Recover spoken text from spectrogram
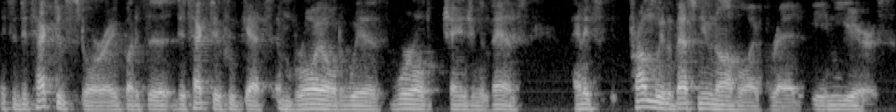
It's a detective story, but it's a detective who gets embroiled with world changing events. And it's probably the best new novel I've read in years.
